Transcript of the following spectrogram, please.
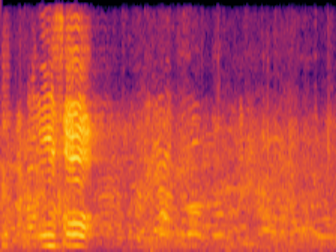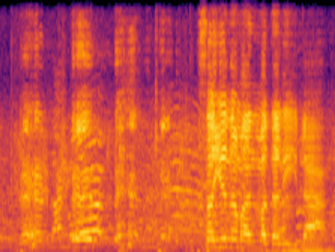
Nakanguso. Sa'yo naman, madali lang.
